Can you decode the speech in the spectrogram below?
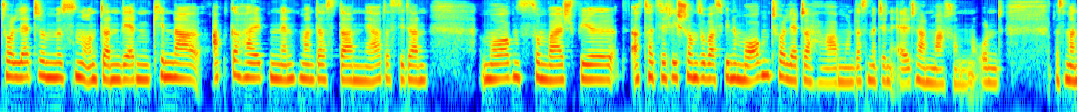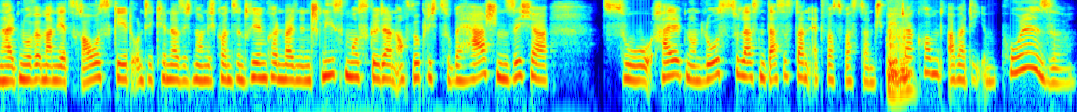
Toilette müssen und dann werden Kinder abgehalten, nennt man das dann, ja, dass sie dann morgens zum Beispiel auch tatsächlich schon sowas wie eine Morgentoilette haben und das mit den Eltern machen und dass man halt nur, wenn man jetzt rausgeht und die Kinder sich noch nicht konzentrieren können, weil den Schließmuskel dann auch wirklich zu beherrschen, sicher zu halten und loszulassen, das ist dann etwas, was dann später mhm. kommt, aber die Impulse,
